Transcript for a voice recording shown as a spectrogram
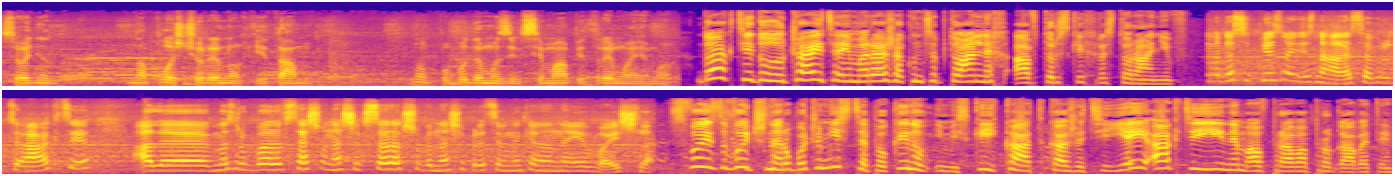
сьогодні на площу ринок і там ну, побудемо зі всіма, підтримуємо. До акції долучається і мережа концептуальних авторських ресторанів. Ми досить пізно дізналися про цю акцію, але ми зробили все, що в наших силах, щоб наші працівники на неї вийшли. Своє звичне робоче місце покинув і міський кат. Каже, цієї акції не мав права прогавити.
